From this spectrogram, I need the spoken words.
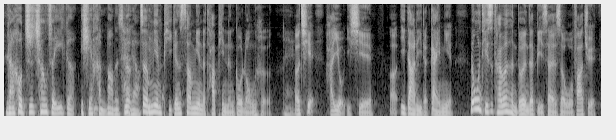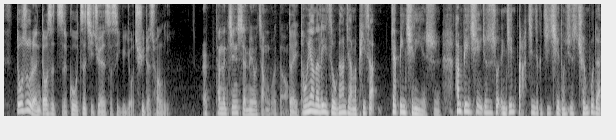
然后支撑着一个一些很棒的材料。这个面皮跟上面的 topping 能够融合，对，而且还有一些呃意大利的概念。那问题是，台湾很多人在比赛的时候，我发觉。多数人都是只顾自己，觉得这是一个有趣的创意，而他们的精神没有掌握到。对，同样的例子，我刚刚讲了披萨，在冰淇淋也是，他们冰淇淋就是说，你今天打进这个机器的东西是全部的，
